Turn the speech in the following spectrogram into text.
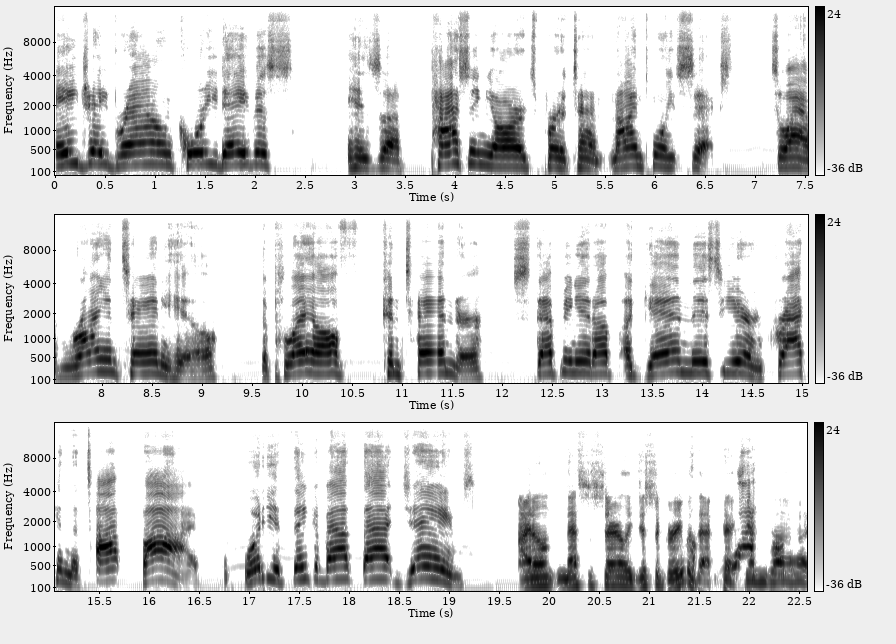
AJ Brown, Corey Davis, his uh, passing yards per attempt 9.6. So I have Ryan Tannehill, the playoff contender, stepping it up again this year and cracking the top five. What do you think about that, James? I don't necessarily disagree with that pick, Wow. and uh,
